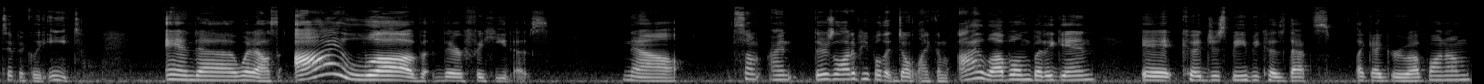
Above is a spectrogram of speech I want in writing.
typically eat. And uh, what else? I love their fajitas. Now, some I, there's a lot of people that don't like them. I love them, but again, it could just be because that's like I grew up on them.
